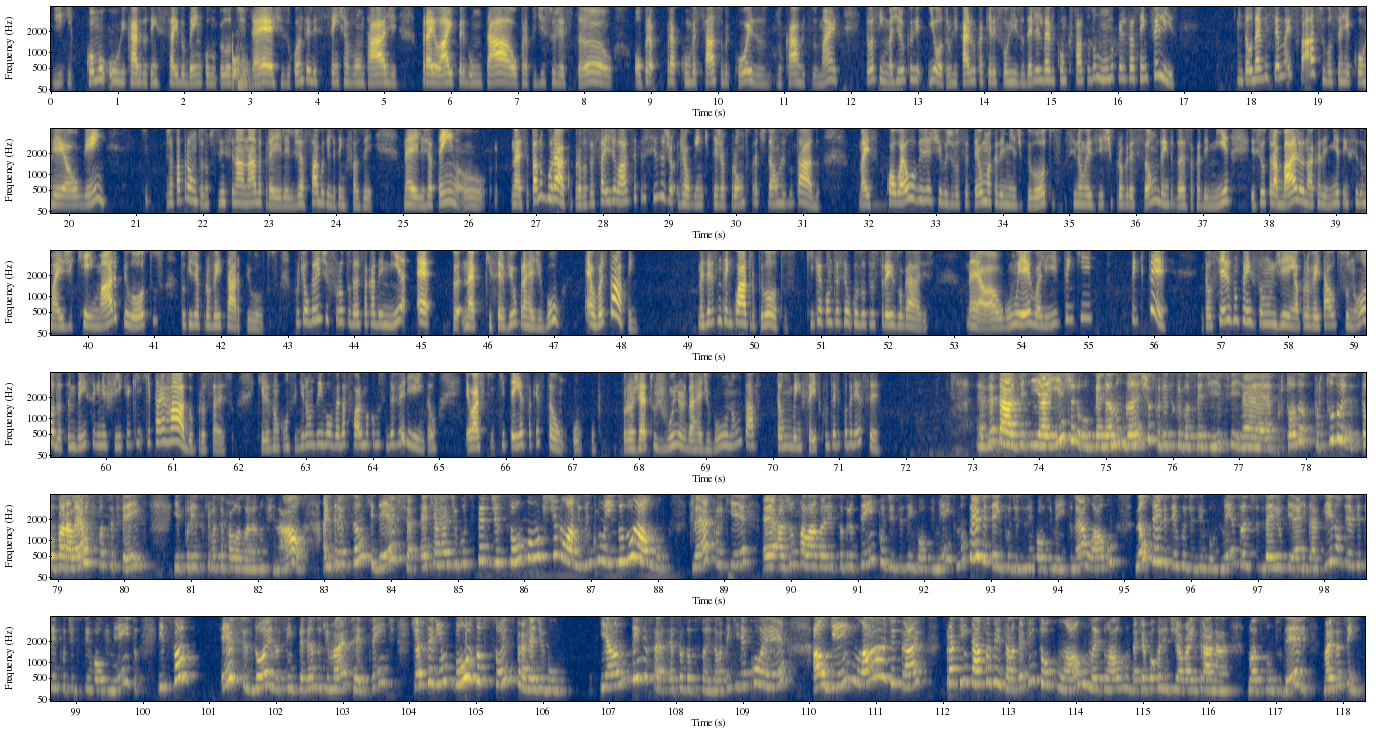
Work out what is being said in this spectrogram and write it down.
de que como o Ricardo tem se saído bem como piloto de testes, o quanto ele se sente à vontade para ir lá e perguntar, ou para pedir sugestão, ou para conversar sobre coisas do carro e tudo mais. Então, assim, imagino que. O, e outro, o Ricardo, com aquele sorriso dele, ele deve conquistar todo mundo, porque ele tá sempre feliz. Então, deve ser mais fácil você recorrer a alguém já está pronto, não precisa ensinar nada para ele, ele já sabe o que ele tem que fazer, né? Ele já tem o, né? Você está no buraco, para você sair de lá, você precisa de, de alguém que esteja pronto para te dar um resultado. Mas qual é o objetivo de você ter uma academia de pilotos se não existe progressão dentro dessa academia e se o trabalho na academia tem sido mais de queimar pilotos do que de aproveitar pilotos? Porque o grande fruto dessa academia é, né, que serviu para a Red Bull, é o Verstappen. Mas eles não têm quatro pilotos? O que, que aconteceu com os outros três lugares? Né, algum erro ali tem que, tem que ter. Então, se eles não pensam um dia em aproveitar o Tsunoda, também significa que, está errado o processo, que eles não conseguiram desenvolver da forma como se deveria. Então, eu acho que, que tem essa questão. O, o projeto júnior da Red Bull não está tão bem feito quanto ele poderia ser. É verdade. E aí, pegando um gancho, por isso que você disse, é, por, todo, por tudo, pelo paralelo que você fez, e por isso que você falou agora no final, a impressão que deixa é que a Red Bull desperdiçou um monte de nomes, incluindo do álbum. né? Porque é, a Ju falava ali sobre o tempo de desenvolvimento, não teve tempo de desenvolvimento, né? O álbum não teve tempo de desenvolvimento, antes dele o Pierre Gasly não teve tempo de desenvolvimento, e só esses dois, assim, pegando de mais recente, já seriam boas opções para a Red Bull. E ela não tem essa, essas opções, ela tem que recorrer a alguém lá de trás para tentar fazer isso. Ela até tentou com um álbum, mas um álbum, daqui a pouco a gente já vai entrar na, no assunto dele, mas assim,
